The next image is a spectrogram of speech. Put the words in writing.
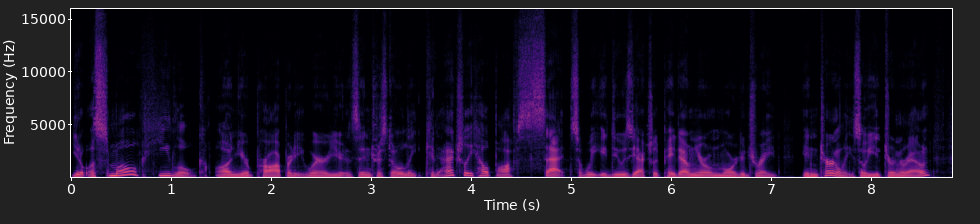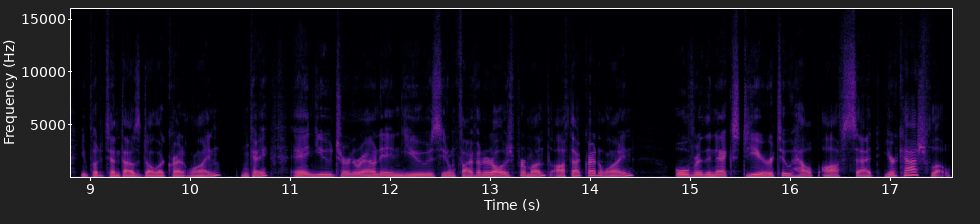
you know a small HELOC on your property where it's interest only can actually help offset so what you do is you actually pay down your own mortgage rate internally so you turn around you put a $10000 credit line okay and you turn around and use you know $500 per month off that credit line over the next year to help offset your cash flow.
